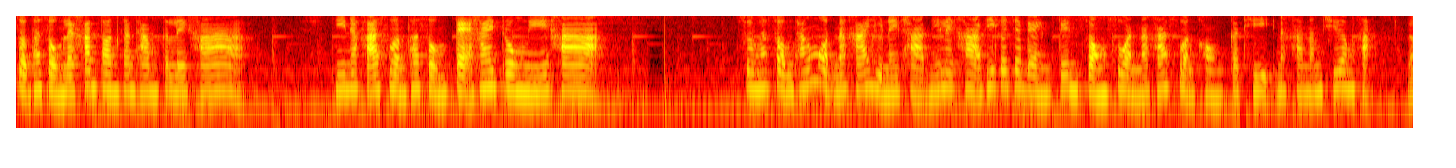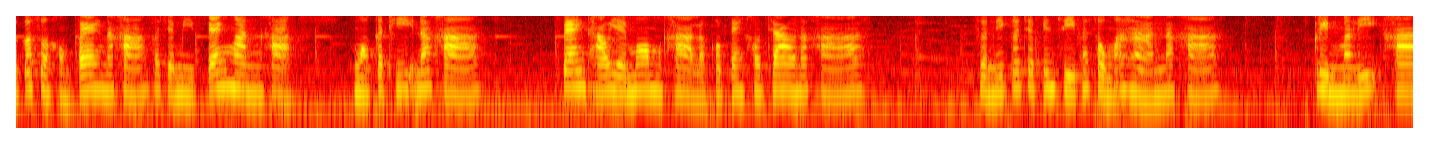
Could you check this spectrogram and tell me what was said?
ส่วนผสมและขั้นตอนการทำกันเลยค่ะ นี่นะคะ ส่วนผสมแปะให้ตรงนี้ค่ะ ส่วนผสมทั้งหมดนะคะ อยู่ในถาดนี้เลยค่ะ พี่ก็จะแบ่งเป็น 2 ส่วนนะคะ ส่วนของกะทินะคะ น้ำเชื่อมค่ะ แล้วก็ส่วนของแป้งนะคะ ก็จะมีแป้งมันค่ะ หัวกะทินะคะ แป้งเท้ายายม่อมค่ะ แล้วก็แป้งข้าวเจ้านะคะ ส่วนนี้ก็จะเป็นสีผสมอาหารนะคะ กลิ่นมะลิค่ะ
